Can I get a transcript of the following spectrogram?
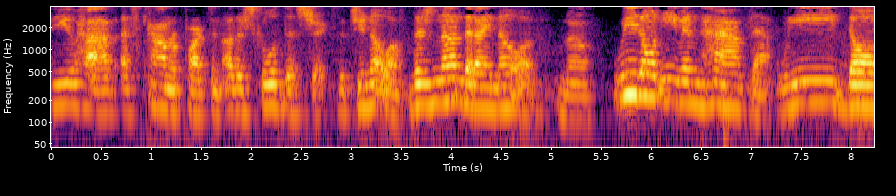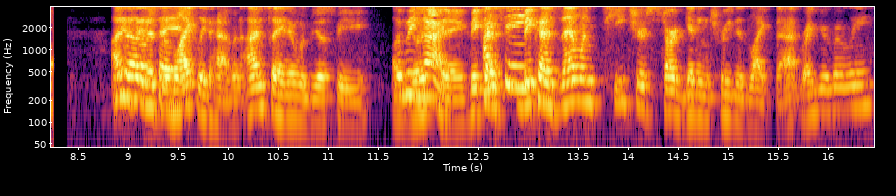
do you have as counterparts in other school districts that you know of? There's none that I know of. No. We don't even have that. We don't. I You didn't know say this I'm is likely to happen. I'm saying it would just be a It'd be good nice. thing because think- because then when teachers start getting treated like that regularly,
